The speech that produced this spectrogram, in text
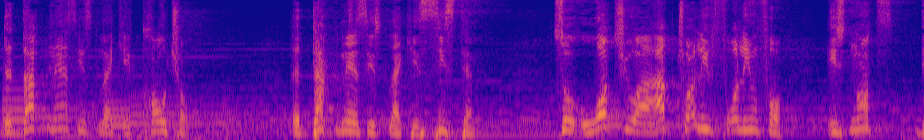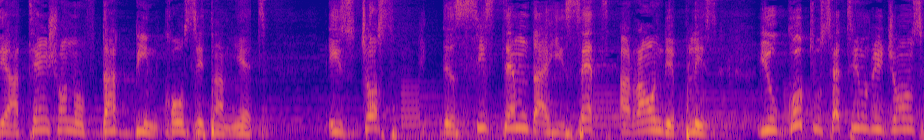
The darkness is like a culture. The darkness is like a system. So what you are actually falling for is not the attention of that being called Satan yet. It's just the system that he sets around a place. You go to certain regions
